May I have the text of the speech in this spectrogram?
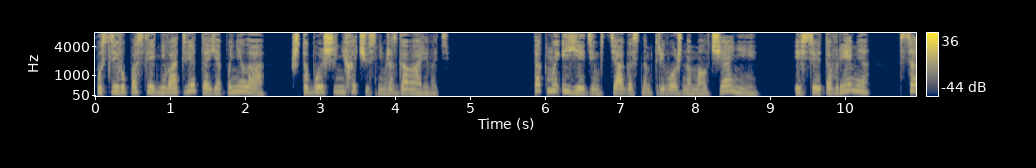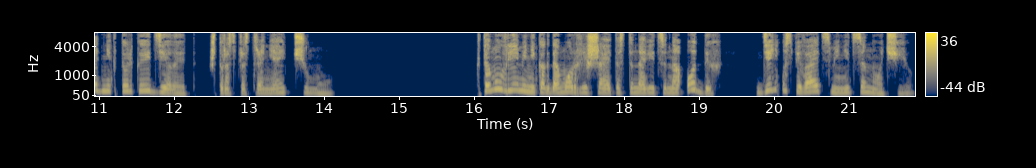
После его последнего ответа я поняла, что больше не хочу с ним разговаривать. Так мы и едем в тягостном тревожном молчании, и все это время всадник только и делает, что распространяет чуму. К тому времени, когда Мор решает остановиться на отдых, День успевает смениться ночью.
